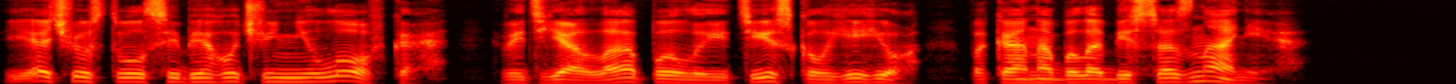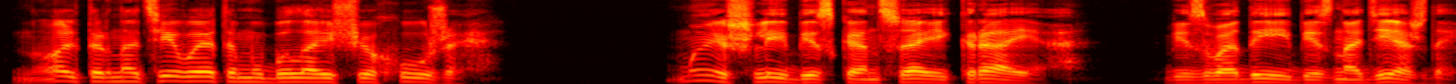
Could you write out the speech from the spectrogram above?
Я чувствовал себя очень неловко, ведь я лапал и тискал ее, пока она была без сознания. Но альтернатива этому была еще хуже. Мы шли без конца и края, без воды и без надежды.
